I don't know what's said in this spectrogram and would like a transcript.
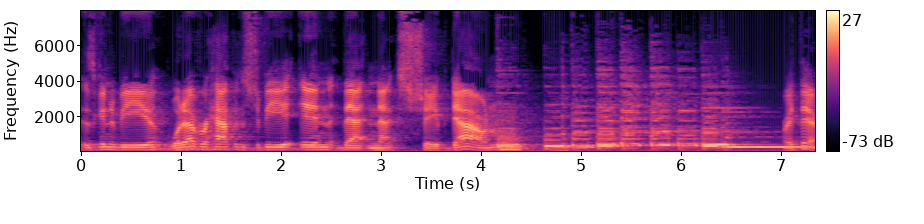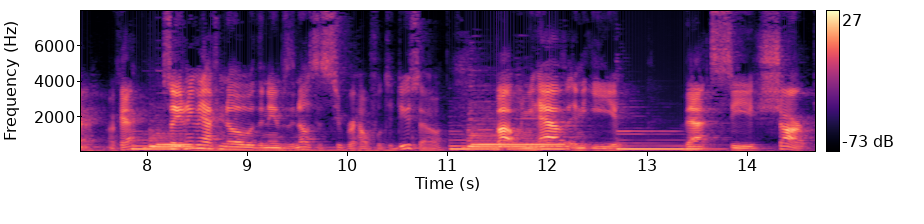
is going to be whatever happens to be in that next shape down right there, okay? So you don't even have to know the names of the notes, it's super helpful to do so. But when you have an E, that C sharp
